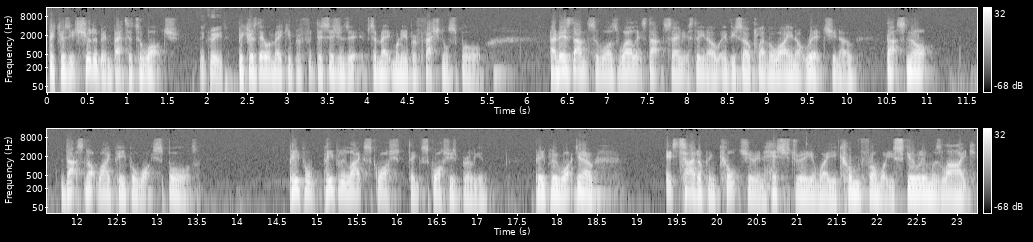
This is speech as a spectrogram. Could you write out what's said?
Because it should have been better to watch. agreed. Because they were making prof- decisions to make money a professional sport. And his answer was, "Well, it's that same. It's the, you know, if you're so clever, why you're not rich? You know, that's not that's not why people watch sport. People people who like squash think squash is brilliant. People who watch, you know, it's tied up in culture, in history, and where you come from, what your schooling was like.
